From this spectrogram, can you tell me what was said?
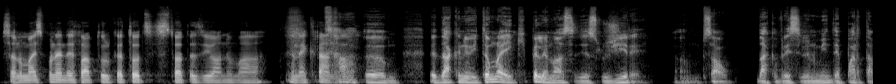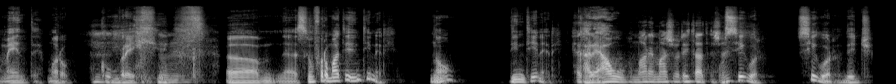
să nu mai spunem de faptul că toți toată ziua numai în ecran. Da, um, dacă ne uităm la echipele noastre de slujire, um, sau dacă vrei să le numim departamente, mă rog, cum vrei, mm. um, sunt formate din tineri, nu? Din tineri, Hai care au... O mare majoritate, așa? Sigur, sigur. Deci,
